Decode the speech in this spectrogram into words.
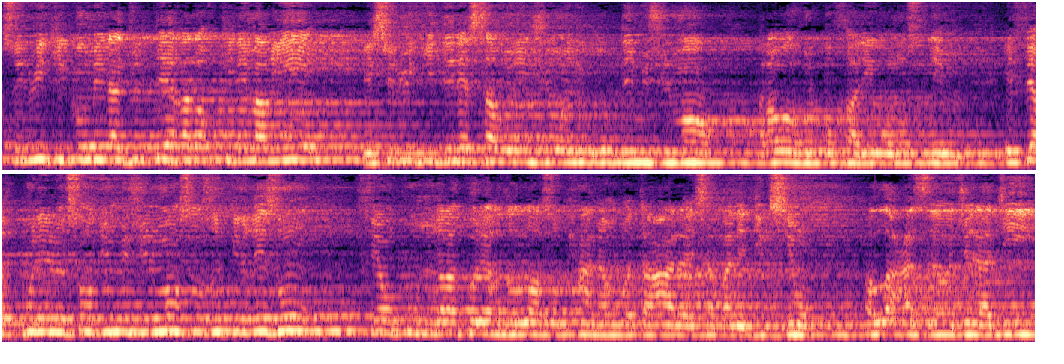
celui qui commet l'adultère alors qu'il est marié, et celui qui délaisse sa religion et le groupe des musulmans. Et faire couler le sang du musulman sans aucune raison fait encourir la colère d'Allah subhanahu wa ta'ala et sa malédiction. Allah Azza wa a dit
